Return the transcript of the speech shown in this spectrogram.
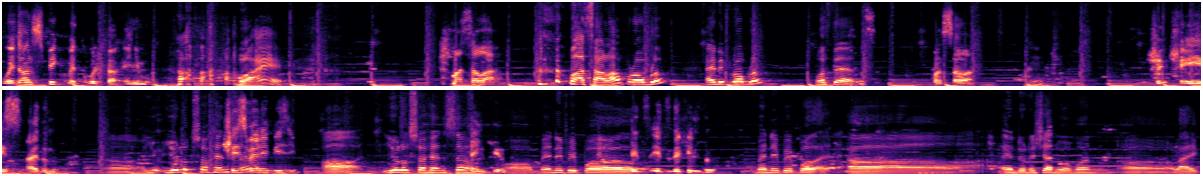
we don't speak with Ulfa anymore. Why? Masalah. Masalah? Problem? Any problem? What's that? Masalah. Hmm? She, she is, I don't know. Uh, you you look so handsome. She's very busy. Ah, you look so handsome. Thank you. Oh, many people. It's it's the filter many people uh, Indonesian woman uh, like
